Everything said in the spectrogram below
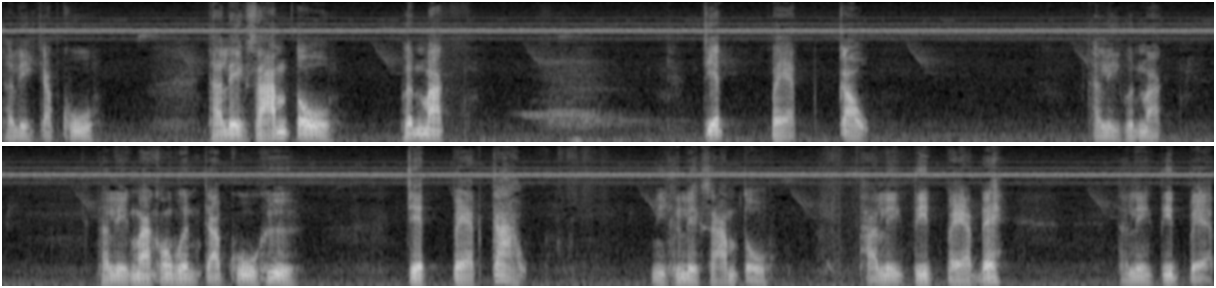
ถ้าเลขจับคู่ถ้าเลขสามโต เพิ่นมักเจ็ดแปดเก้าถ้าเลขเพิ่นมักถ้าเลขมักของเพิ่นจับคู่คือเจ็ดแปดเก้านี่คือเลขสามโตถ้าเลขติดแปดเด้ถ้าเลขติดแปด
